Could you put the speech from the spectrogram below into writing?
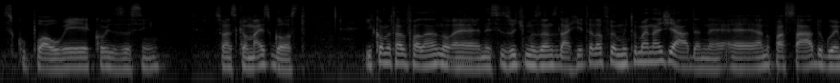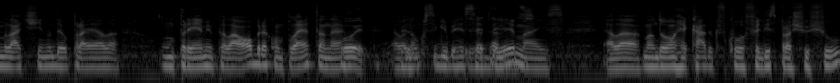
Desculpa o Aue, coisas assim. São as que eu mais gosto. E como eu estava falando, é, nesses últimos anos da Rita, ela foi muito homenageada, né? É, ano passado, o Grammy Latino deu para ela um prêmio pela obra completa, né? Foi. Ela não conseguiu receber, Exatamente. mas ela mandou um recado que ficou feliz para Chuchu.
